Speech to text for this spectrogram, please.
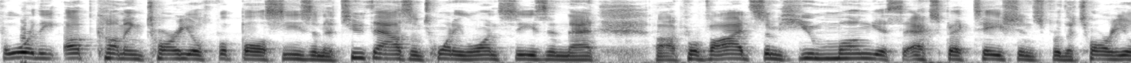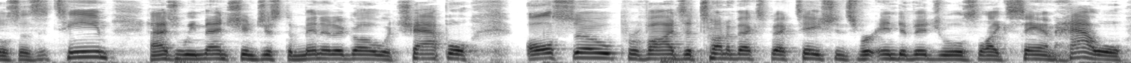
for the upcoming Tar Heel football season, a 2021 season that uh, provides some humongous expectations for the Tar Heels as a team. As we mentioned just a minute ago with Chapel, also provides a ton of expectations for individuals like Sam Howell,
